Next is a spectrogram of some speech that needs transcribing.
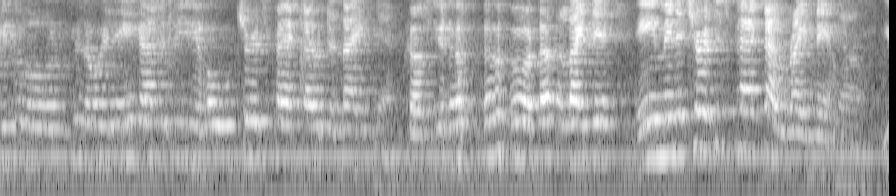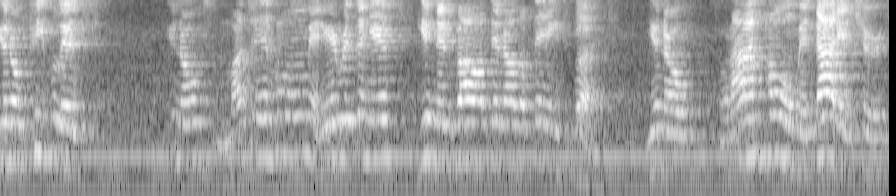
Praise the Lord. You know, it ain't got to be the whole church packed out tonight. Yeah. Because, you know, or nothing like that. Ain't many churches packed out right now. No. You know, people is, you know, much at home and everything else, getting involved in other things. But, you know, when I'm home and not in church,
